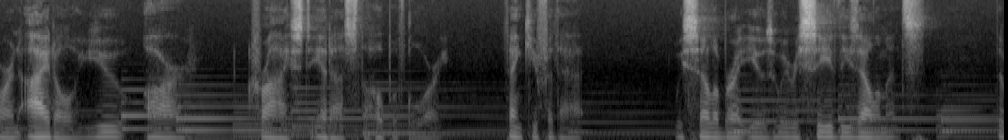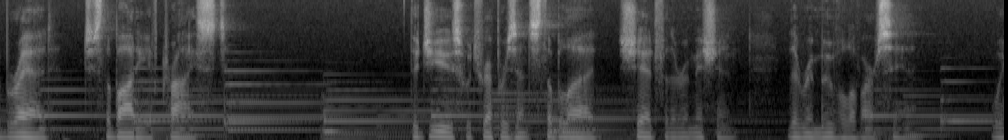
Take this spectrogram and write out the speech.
or an idol. You are Christ in us, the hope of glory. Thank you for that. We celebrate you as we receive these elements the bread, which is the body of Christ, the juice, which represents the blood shed for the remission, the removal of our sin. We're,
